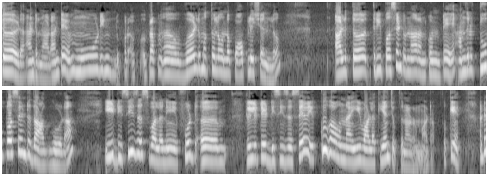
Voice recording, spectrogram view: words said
థర్డ్ అంటున్నాడు. అంటే మూడి వరల్డ్ మొత్తంలో ఉన్న పాపులేషన్లో వాళ్ళు థర్ త్రీ పర్సెంట్ ఉన్నారనుకుంటే అందులో టూ పర్సెంట్ దాకా కూడా ఈ డిసీజెస్ వల్లనే ఫుడ్ రిలేటెడ్ డిసీజెసే ఎక్కువగా ఉన్నాయి వాళ్ళకి అని చెప్తున్నాడు అనమాట ఓకే? అంటే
